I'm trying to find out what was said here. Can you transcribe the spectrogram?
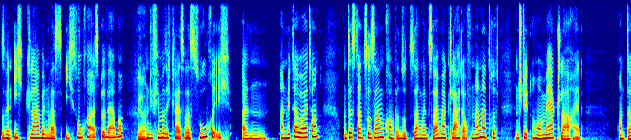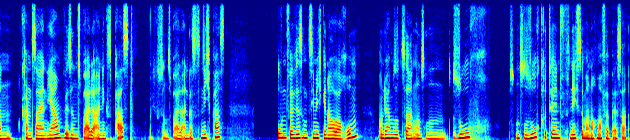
Also wenn ich klar bin, was ich suche als Bewerber ja. und die Firma sich klar ist, was suche ich an, an Mitarbeitern und das dann zusammenkommt und sozusagen, wenn zweimal Klarheit aufeinander trifft, entsteht nochmal mehr Klarheit. Und dann kann es sein, ja, wir sind uns beide einig, es passt. Wir sind uns beide einig, dass es nicht passt. Und wir wissen ziemlich genau warum. Und wir haben sozusagen unseren Such, unsere Suchkriterien fürs nächste Mal nochmal verbessert.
